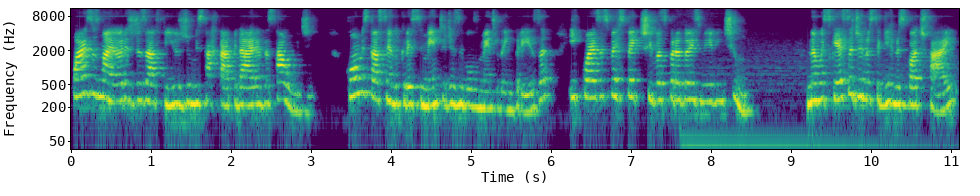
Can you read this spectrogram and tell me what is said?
quais os maiores desafios de uma startup da área da saúde, como está sendo o crescimento e desenvolvimento da empresa e quais as perspectivas para 2021. Não esqueça de nos seguir no Spotify,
